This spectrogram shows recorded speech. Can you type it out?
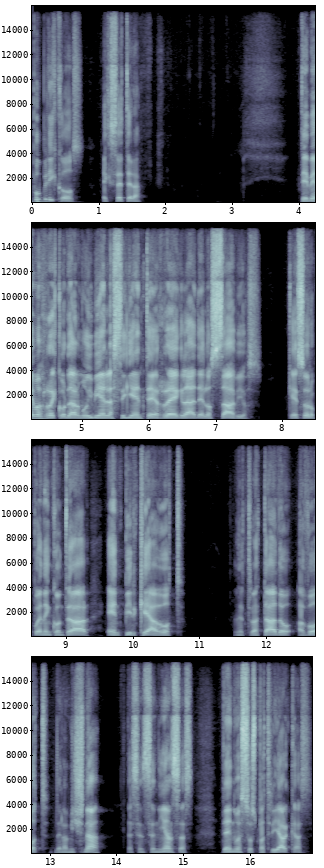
públicos, etc. Debemos recordar muy bien la siguiente regla de los sabios, que eso lo pueden encontrar en Pirkei Avot, en el tratado Avot de la Mishnah, las enseñanzas de nuestros patriarcas,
